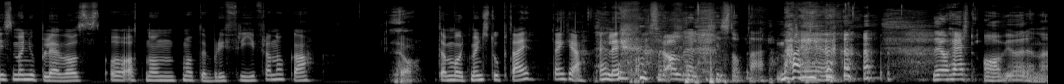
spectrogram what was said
hvis man opplever at noen på en måte blir fri fra noe, ja. da må ikke man stoppe der, tenker jeg. Eller? For all del, ikke stopp der. Nei. Det er jo helt avgjørende.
